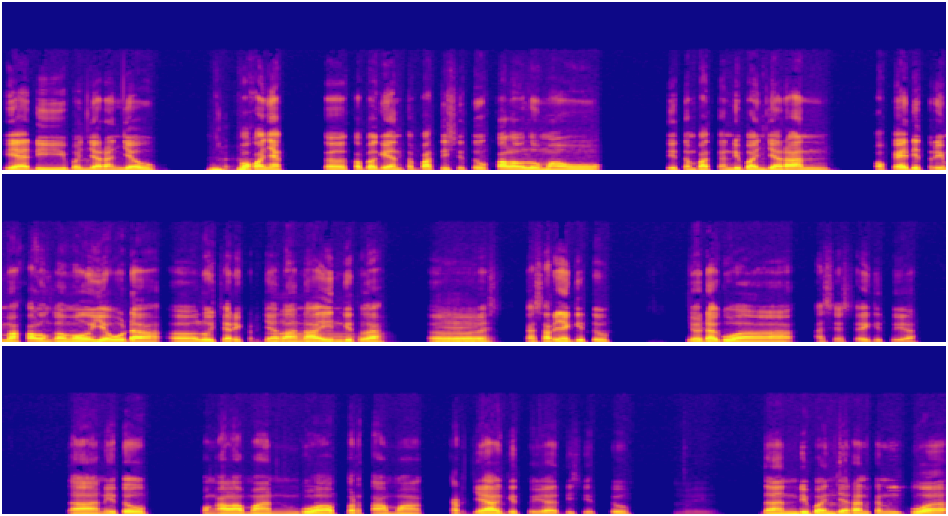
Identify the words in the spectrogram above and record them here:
Iya di Banjaran jauh. Pokoknya ke kebagian tempat di situ kalau lu mau ditempatkan di Banjaran, oke diterima. Kalau nggak mau ya udah eh, lu cari kerjaan Ah, lain gitu lah. iya, Eh, Kasarnya gitu. Ya udah gua ACC gitu ya. Dan itu pengalaman gua pertama kerja gitu ya di situ. iya, iya. Dan di Banjaran kan gua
